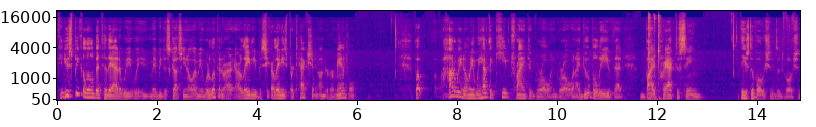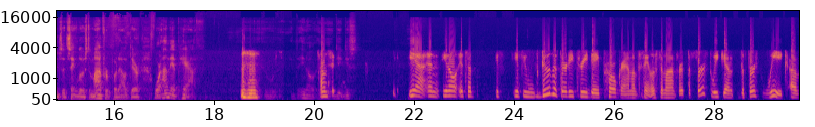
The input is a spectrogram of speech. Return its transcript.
can you speak a little bit to that? We, we maybe discuss, you know, I mean, we're looking at our, our Lady, we seek Our Lady's protection under her mantle. But how do we know? I mean, we have to keep trying to grow and grow. And I do believe that by practicing these devotions, the devotions that St. Louis de Montfort put out there, we're on that path. Mm-hmm. You know, um, you, you, yeah, and you know, it's a if you do the 33 day program of St. Louis de Montfort, the first weekend, the first week of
